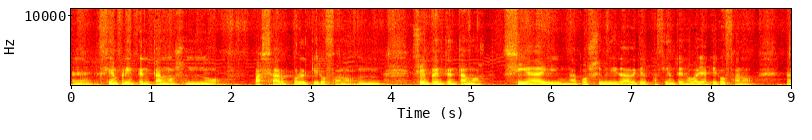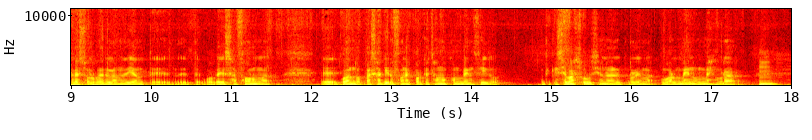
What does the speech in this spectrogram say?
¿eh? siempre intentamos no pasar por el quirófano, mm, siempre intentamos, si hay una posibilidad de que el paciente no vaya a quirófano, resolverla mediante o de esa forma. Eh, cuando pasa a quirófano es porque estamos convencidos de que se va a solucionar el problema o al menos mejorar. Mm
